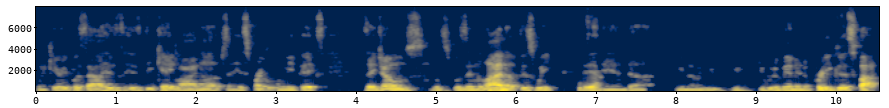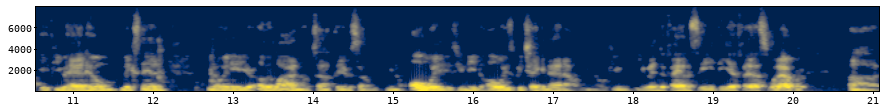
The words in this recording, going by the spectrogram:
when Kerry puts out his his DK lineups and his sprinkle me picks, Zay Jones was was in the lineup this week. Yeah, and uh, you know you you you would have been in a pretty good spot if you had him mixed in, you know, any of your other lineups out there. So you know, always you need to always be checking that out. You know, if you you into fantasy, DFS, whatever. Uh,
